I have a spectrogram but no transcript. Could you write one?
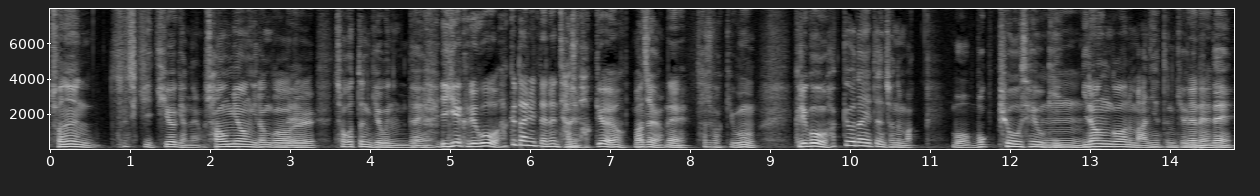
저는 솔직히 기억이 안 나요. 좌우명 이런 거를 적었던 기억은 있는데 네. 이게 그리고 학교 다닐 때는 자주 네. 바뀌어요. 맞아요. 네. 자주 바뀌고 그리고 학교 다닐 때는 저는 막 뭐 목표 세우기 음. 이런 거는 많이 했던 기억이 네네. 있는데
